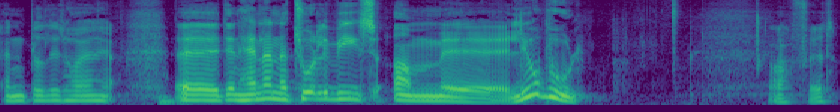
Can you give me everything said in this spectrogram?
Er den blevet lidt højere her? Uh, den handler naturligvis om uh, Liverpool. Åh, oh, fedt.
